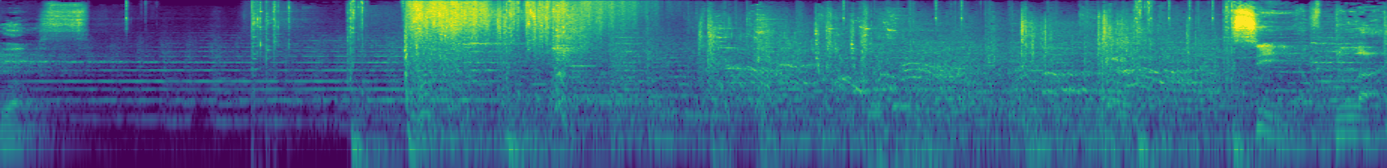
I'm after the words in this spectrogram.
Wolf. Sea of Blood.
